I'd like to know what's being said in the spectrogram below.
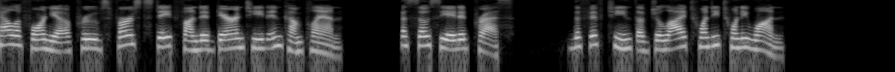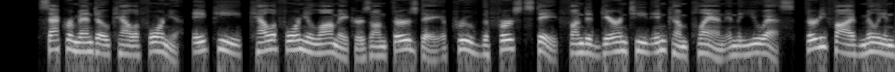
California approves first state funded guaranteed income plan. Associated Press. The 15th of July 2021. Sacramento, California. AP, California lawmakers on Thursday approved the first state funded guaranteed income plan in the U.S., $35 million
